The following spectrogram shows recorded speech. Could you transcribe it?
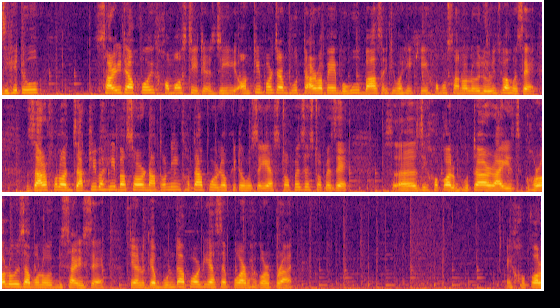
যিহেতু চাৰিটাকৈ সমষ্টিত যি অন্তিম পৰ্যায়ৰ ভোট তাৰ বাবে বহু বাছ ইতিমধ্যে সেইসমূহ স্থানলৈ লৈ যোৱা হৈছে যাৰ ফলত যাত্ৰীবাহী বাছৰ নাটনি ঘটা পৰিলক্ষিত হৈছে। ইয়াৰ ষ্টপেজে ষ্টপেজে যিসকল ভোটাৰ ৰাইজ ঘৰলৈ যাবলৈ বিচাৰিছে তেওঁলোকে বুন্দাপৰ দি আছে পুৱাৰ ভাগৰ পৰা। এইসকল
